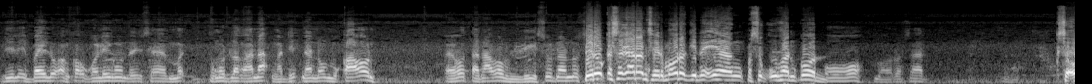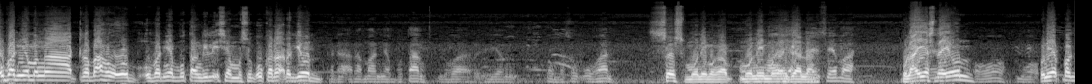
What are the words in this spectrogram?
dili baylo ang kaugalingon sa tungod lang anak, nga di na noon mukaon. Pero tanawa, liso na no. Pero kasagaran sir, mao ra gid na iyang pasukuhan pod. Oo, moro sad. Sa uban nga mga trabaho uban nga butang dili siya musugo kana ra gyud. Kanaaraman nga butang, luha iyang pamasukuhan. Sus mo ni mga mo ni mga higala. Kaya siya ba? Mulayas dayon. Oo, mo, Unya pag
